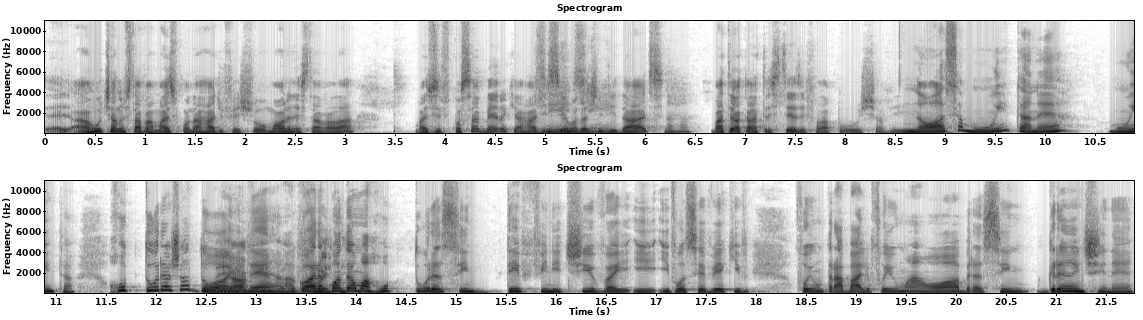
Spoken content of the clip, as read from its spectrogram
eh, a Ruth já não estava mais quando a rádio fechou, o Mauro ainda estava lá, mas você ficou sabendo que a rádio Sim, encerrou as sim. atividades. Aham. Bateu aquela tristeza e falar, puxa vida. Nossa, muita, né? Muita. Ruptura já dói, né? Agora, foi? quando é uma ruptura assim definitiva e, e- e você vê que foi um trabalho, foi uma obra assim grande, né?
